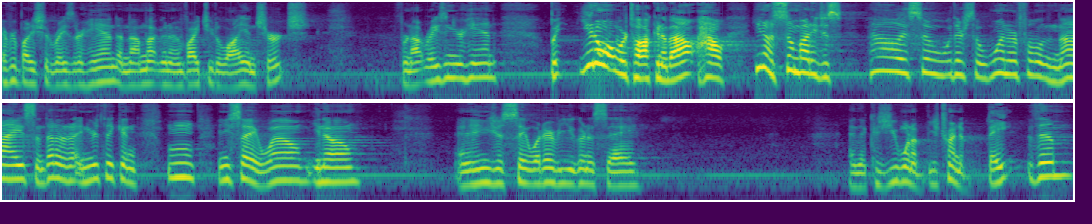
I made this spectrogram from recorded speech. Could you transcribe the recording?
everybody should raise their hand, and I'm not going to invite you to lie in church for not raising your hand. But you know what we're talking about? How, you know, somebody just oh, it's so, they're so wonderful and nice, and da da da. And you're thinking, mm, and you say, well, you know, and then you just say whatever you're going to say. And because you want to, you're trying to bait them.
